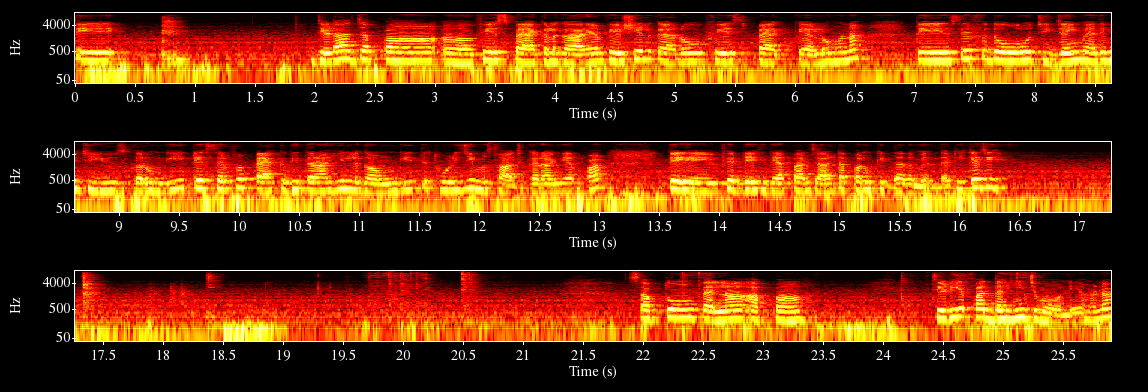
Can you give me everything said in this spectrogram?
ਤੇ ਜਿਹੜਾ ਅੱਜ ਆਪਾਂ ਫੇਸ ਪੈਕ ਲਗਾ ਰਹੇ ਹਾਂ ਫੇਸ਼ੀਅਲ ਕਹਿ ਲਓ ਫੇਸ ਪੈਕ ਕਹਿ ਲਓ ਹਨਾ, ਤੇ ਸਿਰਫ ਦੋ ਚੀਜ਼ਾਂ ਹੀ ਮੈਂ ਇਹਦੇ ਵਿੱਚ ਯੂਜ਼ ਕਰੂੰਗੀ ਤੇ ਸਿਰਫ ਪੈਕ ਦੀ ਤਰ੍ਹਾਂ ਹੀ ਲਗਾਉਂਗੀ ਤੇ ਥੋੜੀ ਜਿਹੀ ਮਸਾਜ ਕਰਾਂਗੇ ਆਪਾਂ ਤੇ ਫਿਰ ਦੇਖਦੇ ਆਪਾਂ ਰਿਜ਼ਲਟ ਆਪਾਂ ਨੂੰ ਕਿੱਦਾਂ ਦਾ ਮਿਲਦਾ, ਠੀਕ ਹੈ ਜੀ? ਸਭ ਤੋਂ ਪਹਿਲਾਂ ਆਪਾਂ ਜਿਹੜੀ ਆਪਾਂ ਦਹੀਂ ਜਮਾਉਂਦੇ ਆ ਹਨਾ?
